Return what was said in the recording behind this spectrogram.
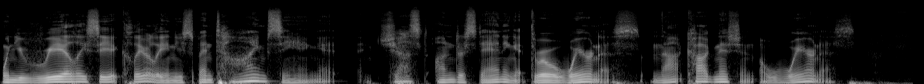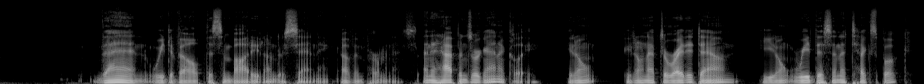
When you really see it clearly and you spend time seeing it and just understanding it through awareness, not cognition, awareness, then we develop this embodied understanding of impermanence. And it happens organically. You don't you don't have to write it down. You don't read this in a textbook.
